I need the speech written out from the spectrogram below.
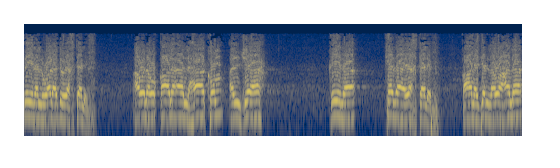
قيل الولد يختلف. أو لو قال ألهاكم الجاه قيل كذا يختلف. قال جل وعلا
